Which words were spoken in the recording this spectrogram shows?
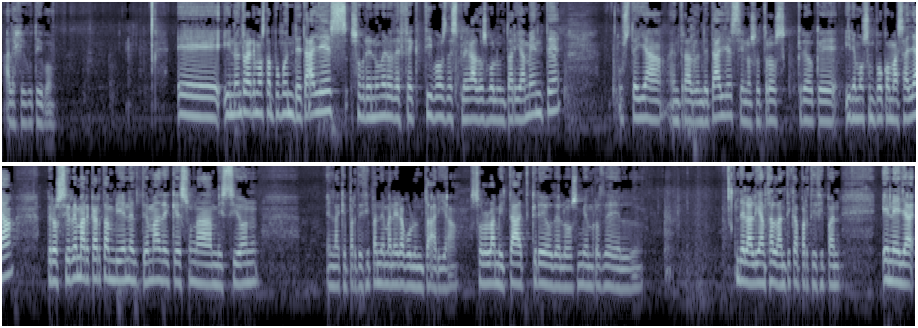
al Ejecutivo. Eh, y no entraremos tampoco en detalles sobre el número de efectivos desplegados voluntariamente. Usted ya ha entrado en detalles y nosotros creo que iremos un poco más allá, pero sí remarcar también el tema de que es una misión en la que participan de manera voluntaria. Solo la mitad, creo, de los miembros del, de la Alianza Atlántica participan en ella.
